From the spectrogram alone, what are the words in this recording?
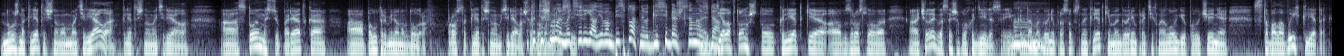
нужно клеточного материала, клеточного материала а, стоимостью порядка полутора миллионов долларов просто клеточного материала. Чтобы так это же мой материал, я вам бесплатно его для себя же самой а, сдам. Дело в том, что клетки а, взрослого а, человека достаточно плохо делятся. И А-а-а. когда мы говорим про собственные клетки, мы говорим про технологию получения стволовых клеток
